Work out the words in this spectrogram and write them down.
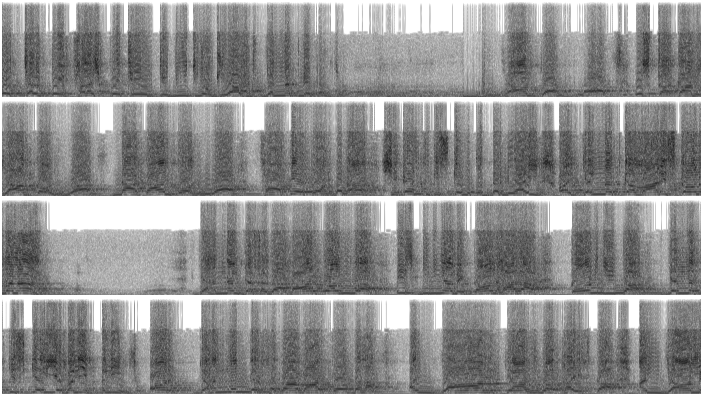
وہ چلتے فرش پہ تھے، ان کی جوتیوں کی آج جنت میں پہنچا انجام کیا نکلا؟ اس کا کامیاب کون ہوا؟ ناکام کون ہوا؟ فاتح کون بنا؟ شکست کس کے مقدر میں آئی؟ اور جنت کا وارث کون بنا؟ جہنم کا سزاوار کون ہوا؟ اس دنیا میں کون ہارا؟ کون جیتا؟ جنت کس کے لیے بنی بنی؟ اور جہنم کا سزاوار کون بنا؟ انجام کیا ہوا تھا اس کا؟ انجام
